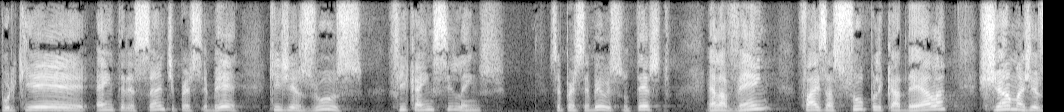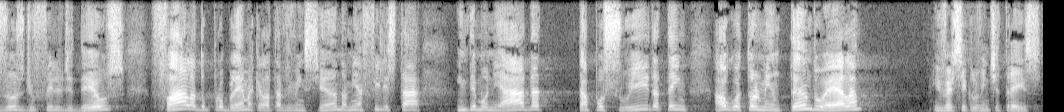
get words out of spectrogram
porque é interessante perceber que Jesus fica em silêncio. Você percebeu isso no texto? Ela vem, faz a súplica dela, chama Jesus de filho de Deus, fala do problema que ela está vivenciando. A minha filha está endemoniada, está possuída, tem algo atormentando ela. E versículo 23:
